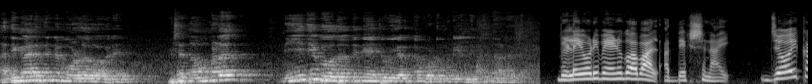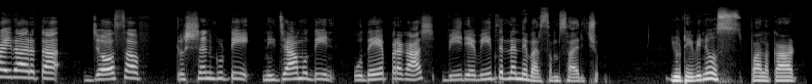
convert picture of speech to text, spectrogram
അധികാരത്തിന്റെ മുകളിലുള്ളവര് പക്ഷെ നമ്മൾ നീതിബോധത്തിന്റെ ഏറ്റവും ഉയർന്ന കൊടുമുടിയിൽ നിൽക്കുന്ന ആളുകൾ. വിളയോടി വേണുഗോപാൽ അധ്യക്ഷനായി. ജോയ് കൈതാരത്ത് ജോസഫ് കൃഷ്ണൻകുട്ടി നിജാമുദ്ദീൻ ഉദയപ്രകാശ് വി രവീന്ദ്രൻ എന്നിവർ സംസാരിച്ചു. U T V news Palakkad.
